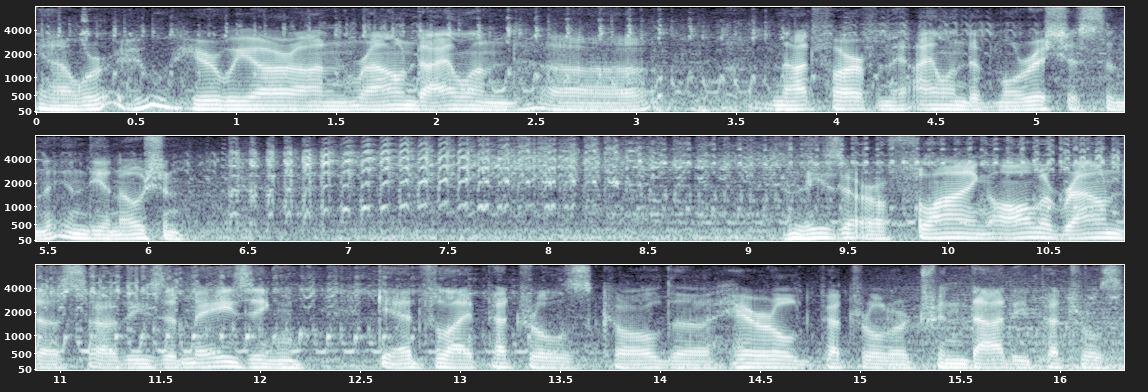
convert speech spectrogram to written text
Yeah, we're, here we are on Round Island, uh, not far from the island of Mauritius in the Indian Ocean. And these are flying all around us are these amazing gadfly petrels called uh, Herald petrel or Trindade petrels.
